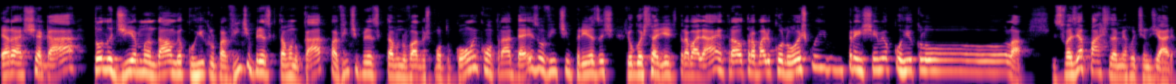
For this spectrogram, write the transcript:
era chegar todo dia, mandar o meu currículo para 20 empresas que estavam no Cato, para 20 empresas que estavam no vagas.com, encontrar 10 ou 20 empresas que eu gostaria de trabalhar, entrar o trabalho conosco e preencher meu currículo lá. Isso fazia parte da minha rotina diária.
